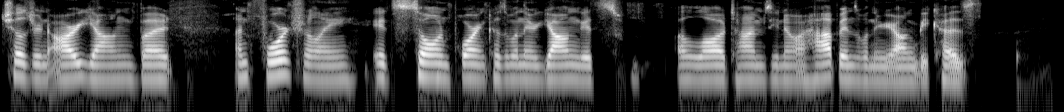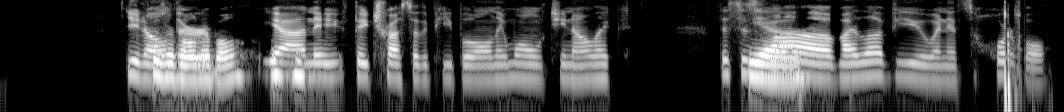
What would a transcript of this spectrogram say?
children are young, but unfortunately, it's so important because when they're young, it's a lot of times you know it happens when they're young because you know they're they're vulnerable. yeah, and they they trust other people and they won't, you know, like this is Yeah. love, I love you, and it's horrible.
